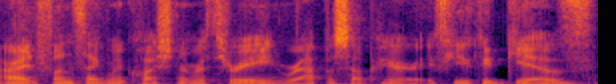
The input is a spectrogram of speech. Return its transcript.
All right, fun segment question number three. Wrap us up here. If you could give,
